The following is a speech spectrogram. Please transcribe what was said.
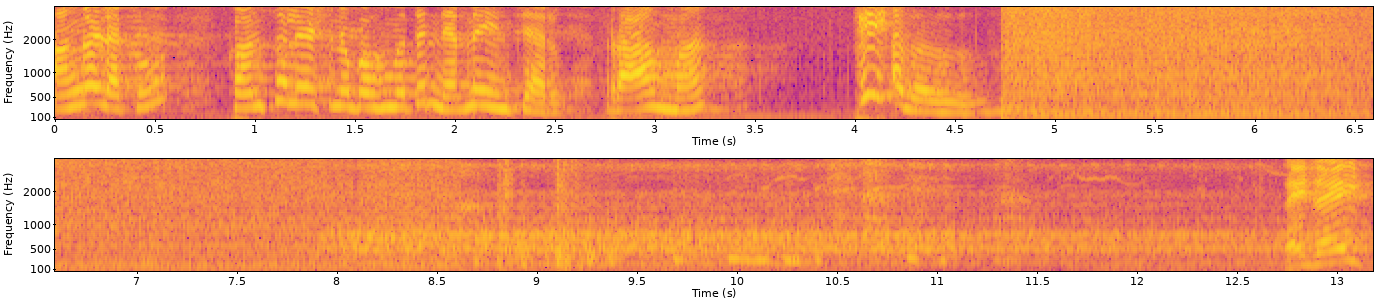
మంగళకు కన్సలేషన్ బహుమతి నిర్ణయించారు. రామ్మ. రైట్ రైట్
